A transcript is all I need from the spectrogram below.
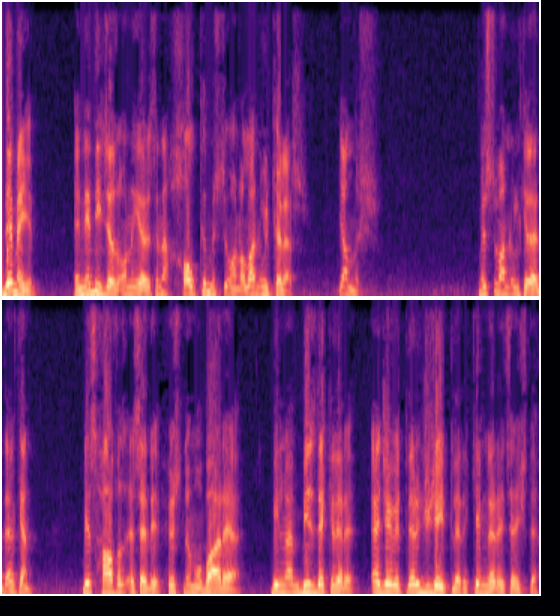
Demeyin. E ne diyeceğiz onun yerine? Halkı Müslüman olan ülkeler. Yanlış. Müslüman ülkeler derken biz Hafız Esed'i, Hüsnü Mübare'ye, bilmem bizdekileri, Ecevitleri, Cüceyitleri, kimleri ise işte.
